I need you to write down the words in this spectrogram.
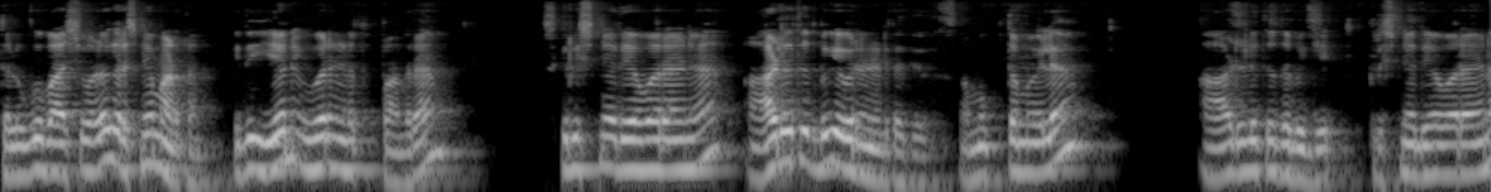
ತೆಲುಗು ಭಾಷೆ ಒಳಗೆ ರಚನೆ ಮಾಡ್ತಾನೆ. ಇದು ಏನು ವಿವರಣೆ ನೀಡುತ್ತಪ್ಪ ಅಂದ್ರೆ ಶ್ರೀಕೃಷ್ಣ ದೇವರಾಯನ ಆಡಳಿತದ ಬಗ್ಗೆ ವಿವರಣೆ ನೀಡ್ತೈತಿ ಇದು. ಅಮುಕ್ತ ಮೇಲೆ ಆಡಳಿತದ ಬಗ್ಗೆ ಕೃಷ್ಣ ದೇವರಾಯನ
